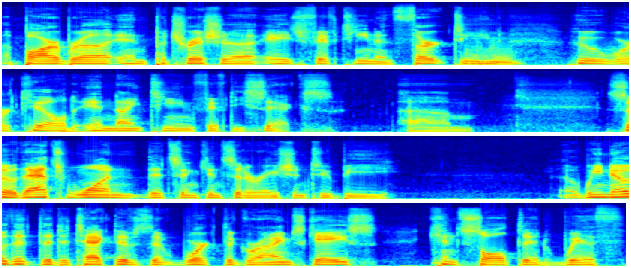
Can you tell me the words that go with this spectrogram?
uh, Barbara and Patricia, age 15 and 13, Mm-hmm. who were killed in 1956. Um, so that's one that's in consideration to be. Uh, we know that the detectives that worked the Grimes case consulted with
